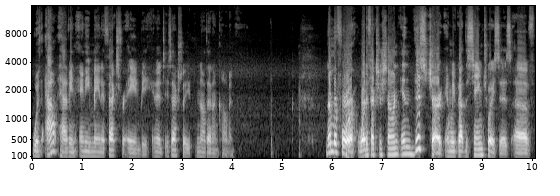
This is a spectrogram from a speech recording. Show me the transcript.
without having any main effects for A and B, and it's actually not that uncommon. Number four, what effects are shown in this chart? And we've got the same choices of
